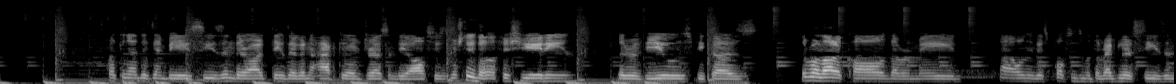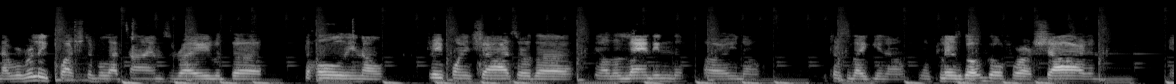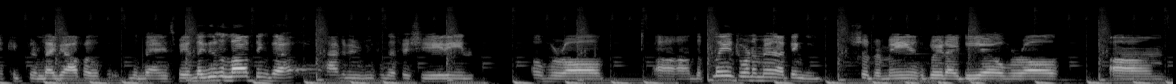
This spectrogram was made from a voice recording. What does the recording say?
looking at this NBA season, there are things they're going to have to address in the offseason, especially the officiating, the reviews, because there were a lot of calls that were made not only this postseason but the regular season that were really questionable at times, right? With the the whole you know three point shots or the you know the landing, uh, you know, in terms of like you know when players go go for a shot and you know, kick their leg out of the landing space. Like there's a lot of things that have to be reviewed for the officiating overall. Uh, the play-in tournament, I think, should remain. It's a great idea overall. Um,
